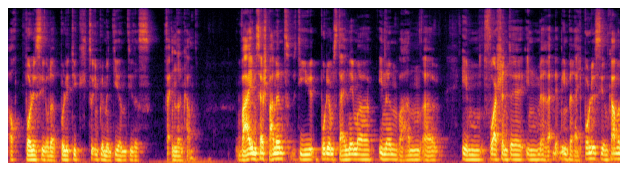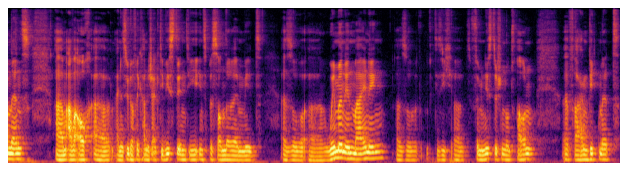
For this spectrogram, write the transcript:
auch Policy oder Politik zu implementieren, die das verändern kann. War eben sehr spannend. Die PodiumsteilnehmerInnen waren äh, eben Forschende in, im Bereich Policy und Governance, ähm, aber auch äh, eine südafrikanische Aktivistin, die insbesondere mit also äh, Women in Mining, also die sich äh, feministischen und Frauenfragen äh, widmet.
